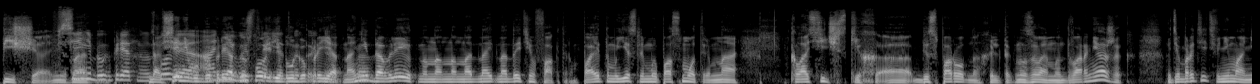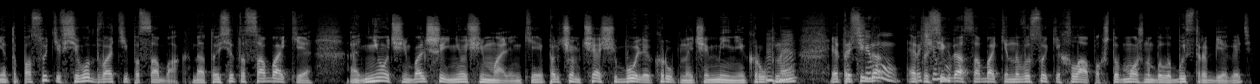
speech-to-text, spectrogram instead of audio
пища, не все знаю, неблагоприятные условия, да, все неблагоприятные условия и благоприятно, итоге, они да. давлеют на, на, на, над этим фактором. Поэтому если мы посмотрим на классических э, беспородных или так называемых дворняжек, ведь обратите внимание, это по сути всего два типа собак. Да? То есть это собаки э, не очень большие, не очень маленькие, причем чаще более крупные, чем менее крупные. Угу. Это, Почему? Всегда, это Почему? всегда собаки на высоких лапах, чтобы можно было быстро бегать.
